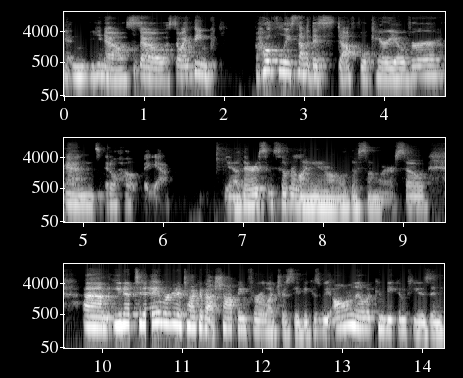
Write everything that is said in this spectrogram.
and you know so so i think hopefully some of this stuff will carry over and it'll help but yeah yeah, there is some silver lining in all of this somewhere. So, um, you know, today we're going to talk about shopping for electricity because we all know it can be confusing,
